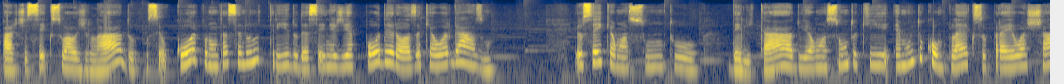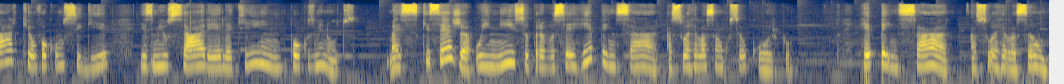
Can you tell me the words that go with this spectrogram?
parte sexual de lado, o seu corpo não está sendo nutrido dessa energia poderosa que é o orgasmo. Eu sei que é um assunto delicado e é um assunto que é muito complexo para eu achar que eu vou conseguir esmiuçar ele aqui em poucos minutos. Mas que seja o início para você repensar a sua relação com o seu corpo, repensar a sua relação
